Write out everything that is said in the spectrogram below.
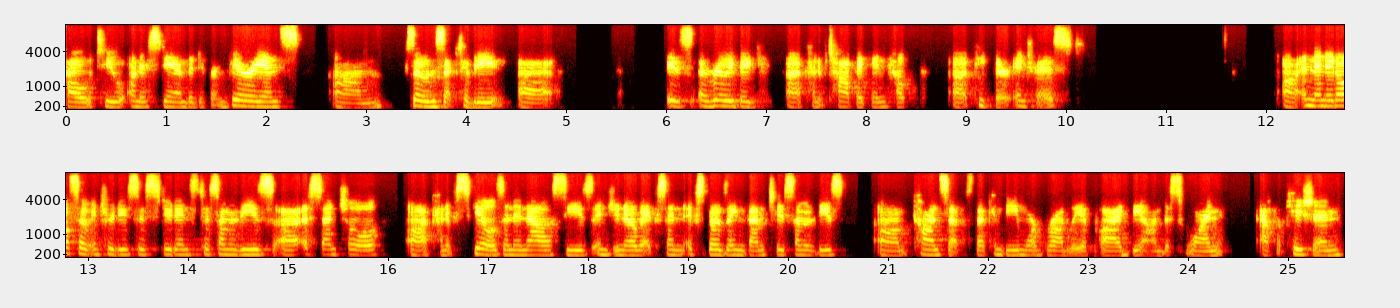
how to understand the different variants. Um, so this activity uh, is a really big uh, kind of topic and help uh, pique their interest. Uh, and then it also introduces students to some of these uh, essential uh, kind of skills and analyses in genomics and exposing them to some of these um, concepts that can be more broadly applied beyond this one application.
